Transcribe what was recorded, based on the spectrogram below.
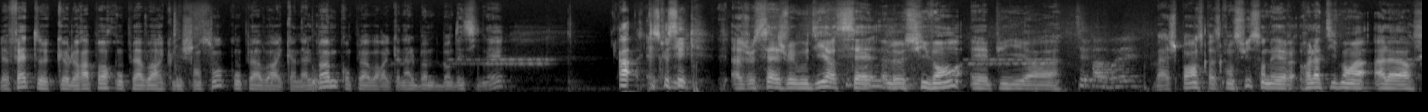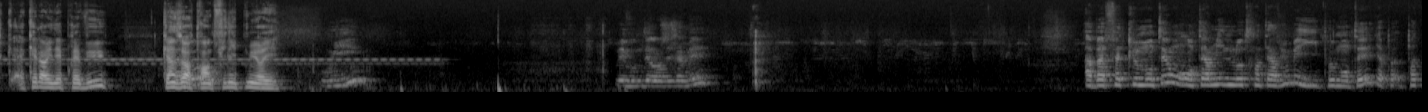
le fait que le rapport qu'on peut avoir avec une chanson, qu'on peut avoir avec un album, qu'on peut avoir avec un album de bande dessinée. Ah, qu'est-ce que c'est ah, Je sais, je vais vous dire, c'est le suivant. Et puis, euh, C'est pas vrai. bah, je pense, parce qu'en Suisse, on est relativement à, à l'heure. À quelle heure il est prévu? 15h30, Philippe Murray. Oui. Mais vous me dérangez jamais? Ah bah faites-le monter, on, on termine l'autre interview, mais il peut monter, y a pas, pas-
